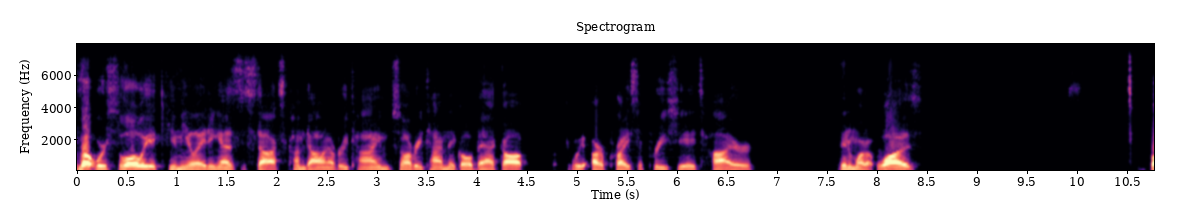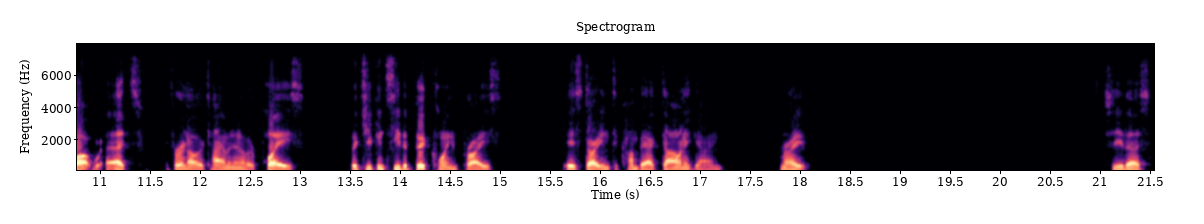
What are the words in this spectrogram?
But we're slowly accumulating as the stocks come down every time. So every time they go back up, we, our price appreciates higher than what it was. But that's for another time in another place. But you can see the Bitcoin price is starting to come back down again, right? See this?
